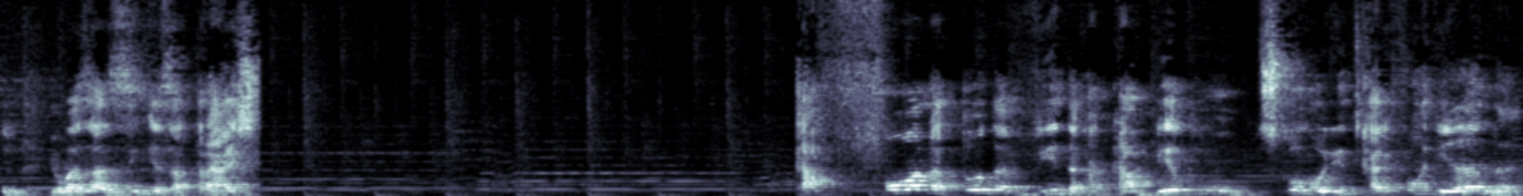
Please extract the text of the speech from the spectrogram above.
E umas asinhas atrás. Cafona toda a vida, com cabelo descolorido californiana.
